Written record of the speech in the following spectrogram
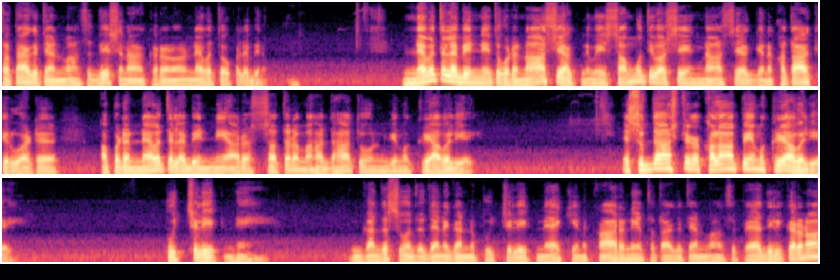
තථාගතයන් වහන්සේ දේශනා කරන නැවතෝක ලැබෙනවා. නැවත ලැබෙන්නේ එතකොට නාසයක් නෙමෙයි සම්මුති වශයෙන් නාසයක් ගැන කතා කරුවට අපට නැවත ලැබෙන්නේ අර සතර මහා ධාතුන්ගේම ක්‍රියාවලියයි. ඒ සුද්දාෂ්ටක කලාපයේම ක්‍රියාවලියයි. පුච්චලයක් නැහැ. ගඳ සුවඳ දැනගන්න පුච්චලයක් නැහැ කියන කාරණය තථාගතයන් වහන්සේ පැහැදිලි කරනවා.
